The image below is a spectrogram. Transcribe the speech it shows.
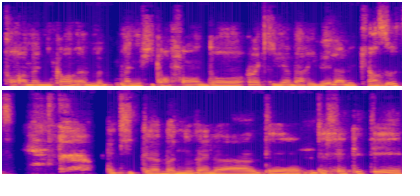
trois magnifiques enfants, dont un qui vient d'arriver là le 15 août. Petite bonne nouvelle de, cet été.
